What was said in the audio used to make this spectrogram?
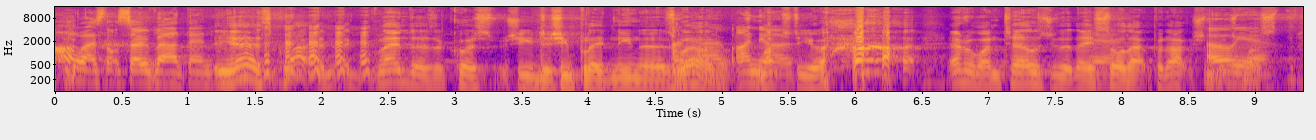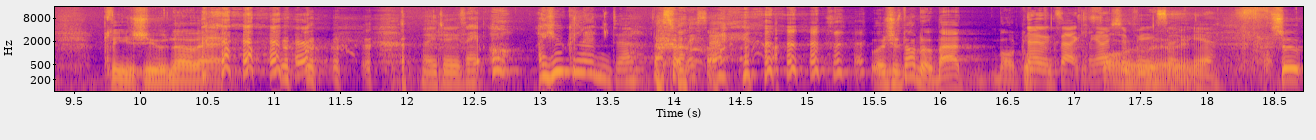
oh, that's not so bad then. Yes, quite. And Glenda, of course, she she played Nina as I well. know, I know. Much to you, everyone tells you that they saw that production, Oh, which yeah. must please you no end. They do. They, say, "Oh, are you Glenda?" That's what they say. well, she's not a bad model. No, exactly. I should be so, yeah. So,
